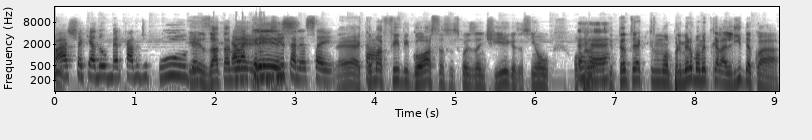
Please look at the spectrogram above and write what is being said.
acha que é do mercado de pulgas. Exatamente. Ela acredita isso. nessa aí. É, tá. como a Phoebe gosta dessas coisas antigas, assim, ou, ou uhum. tanto é que no primeiro momento que ela lida com a,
